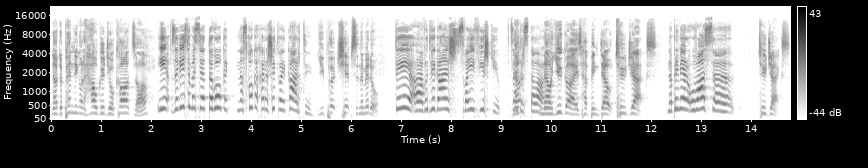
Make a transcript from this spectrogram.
Now, depending on how good your cards are, И в зависимости от того, как, насколько хороши твои карты, you put chips in the middle. ты а, выдвигаешь свои фишки в Now, центр стола. now you guys have been dealt two jacks. Например, у вас, э, Two jacks,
